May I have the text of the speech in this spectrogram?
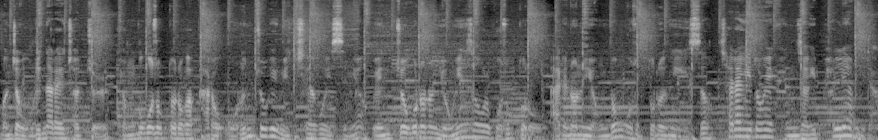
먼저 우리나라의 젖줄 경부고속도로가 바로 오른쪽에 위치하고 있으며 왼쪽으로는 용인서울 고속도로, 아래로는 영동고속도로 등이 있어 차량 이동에 굉장히 편리합니다.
